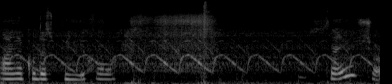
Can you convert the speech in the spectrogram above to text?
Аня кудись поїхала. Знаєш що?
